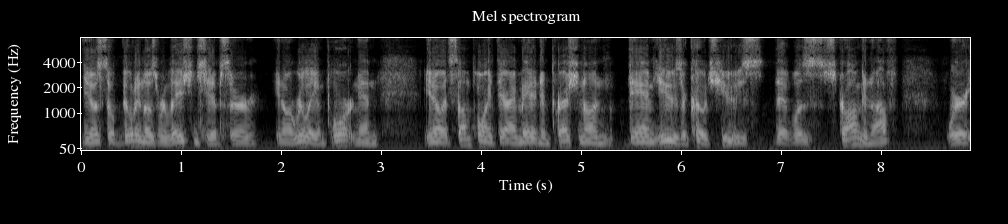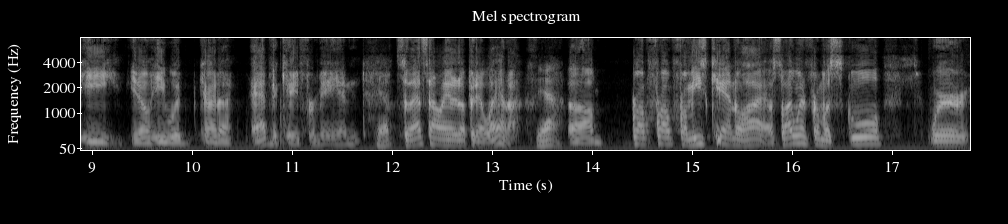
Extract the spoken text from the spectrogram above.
you know, so building those relationships are you know really important. And you know, at some point there, I made an impression on Dan Hughes or Coach Hughes that was strong enough where he, you know, he would kind of advocate for me, and yep. so that's how I ended up in Atlanta. Yeah, um, from from from East Canton, Ohio. So I went from a school where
